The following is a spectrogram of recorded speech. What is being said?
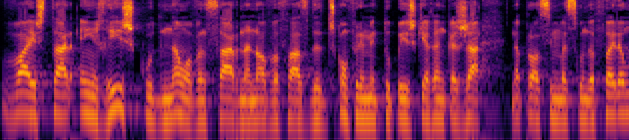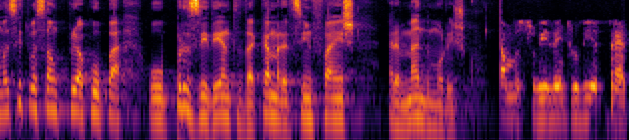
vai estar em risco de não avançar na nova fase de desconfinamento do país que arranca já na próxima segunda-feira, uma situação que preocupa o presidente da Câmara de Sinfãs, Armando Morisco. Há uma subida entre o dia 7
